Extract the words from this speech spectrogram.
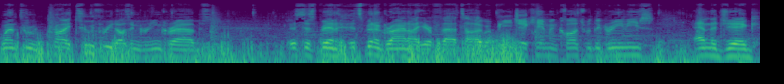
Went through probably two, three dozen green crabs. It's just been, it's been a grind out here for that tog. But PJ came in clutch with the greenies and the jig.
